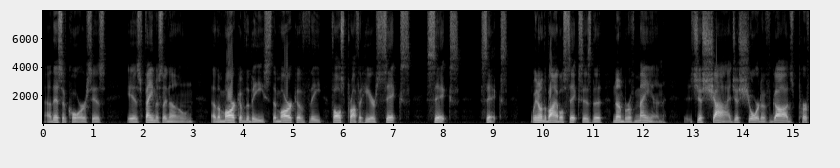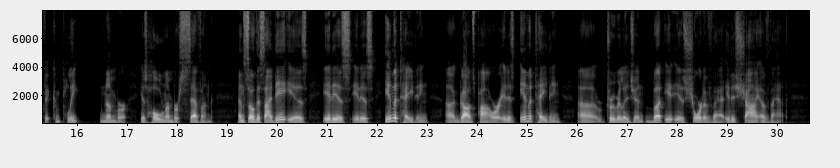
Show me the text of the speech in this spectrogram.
Uh, this, of course, is, is famously known uh, the mark of the beast, the mark of the false prophet here, six, six, six. We know in the Bible, six is the number of man. It's just shy, just short of God's perfect, complete number his whole number seven. And so this idea is it is it is imitating uh, God's power. It is imitating uh, true religion, but it is short of that. It is shy of that.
